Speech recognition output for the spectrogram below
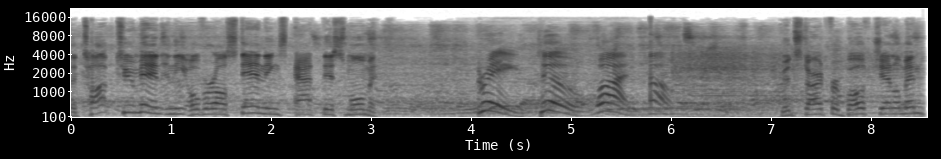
the top two men in the overall standings at this moment. Three, two, one, go. Good start for both gentlemen,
